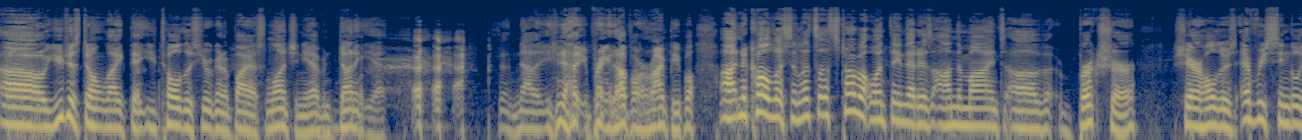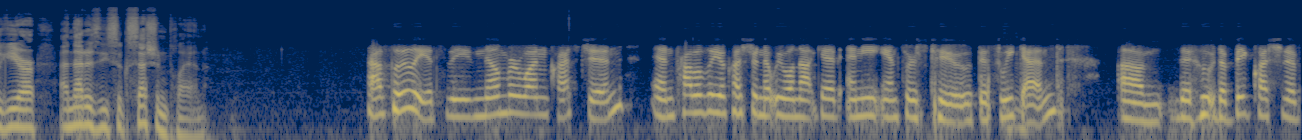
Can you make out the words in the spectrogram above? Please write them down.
Oh, you just don't like that. You told us you were going to buy us lunch, and you haven't done it yet. Now that you now that you bring it up, I'll remind people. Uh, Nicole, listen. Let's let's talk about one thing that is on the minds of Berkshire shareholders every single year, and that is the succession plan. Absolutely. It's the number one question and probably a question that we will not get any answers to this weekend. Um, the who, the big question of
